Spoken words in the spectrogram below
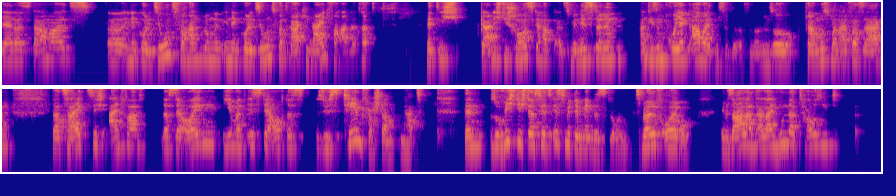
der das damals äh, in den Koalitionsverhandlungen, in den Koalitionsvertrag hineinverhandelt hat, hätte ich gar nicht die Chance gehabt, als Ministerin an diesem Projekt arbeiten zu dürfen. Und insofern muss man einfach sagen, da zeigt sich einfach, dass der Eugen jemand ist, der auch das System verstanden hat. Denn so wichtig das jetzt ist mit dem Mindestlohn, 12 Euro, im Saarland allein 100.000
